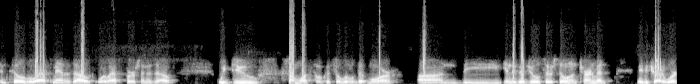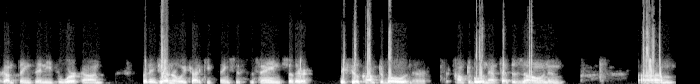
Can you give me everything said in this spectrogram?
until the last man is out or last person is out. We do somewhat focus a little bit more on the individuals that are still in the tournament, maybe try to work on things they need to work on. But in general, we try to keep things just the same so they're they feel comfortable and they're, they're comfortable in that type of zone and um,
